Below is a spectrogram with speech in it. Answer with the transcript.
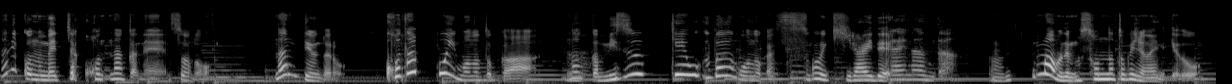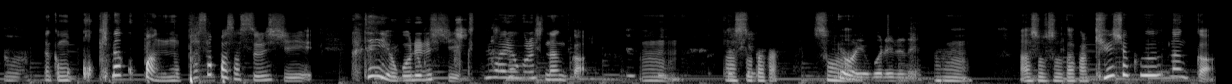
何このめっちゃこ、なんかね、その、なんて言うんだろう。粉っぽいものとか、なんか水気を奪うものがすごい嫌いで、嫌いなんだ。うん、今はでもそんな得意じゃないんだけど、うん。なんかもうこきなこパンもうパサパサするし手汚れるし 口が汚れるしなんかうん。あそうだからそう今日は汚れるね。うん。あそうそう。だから給食なんか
